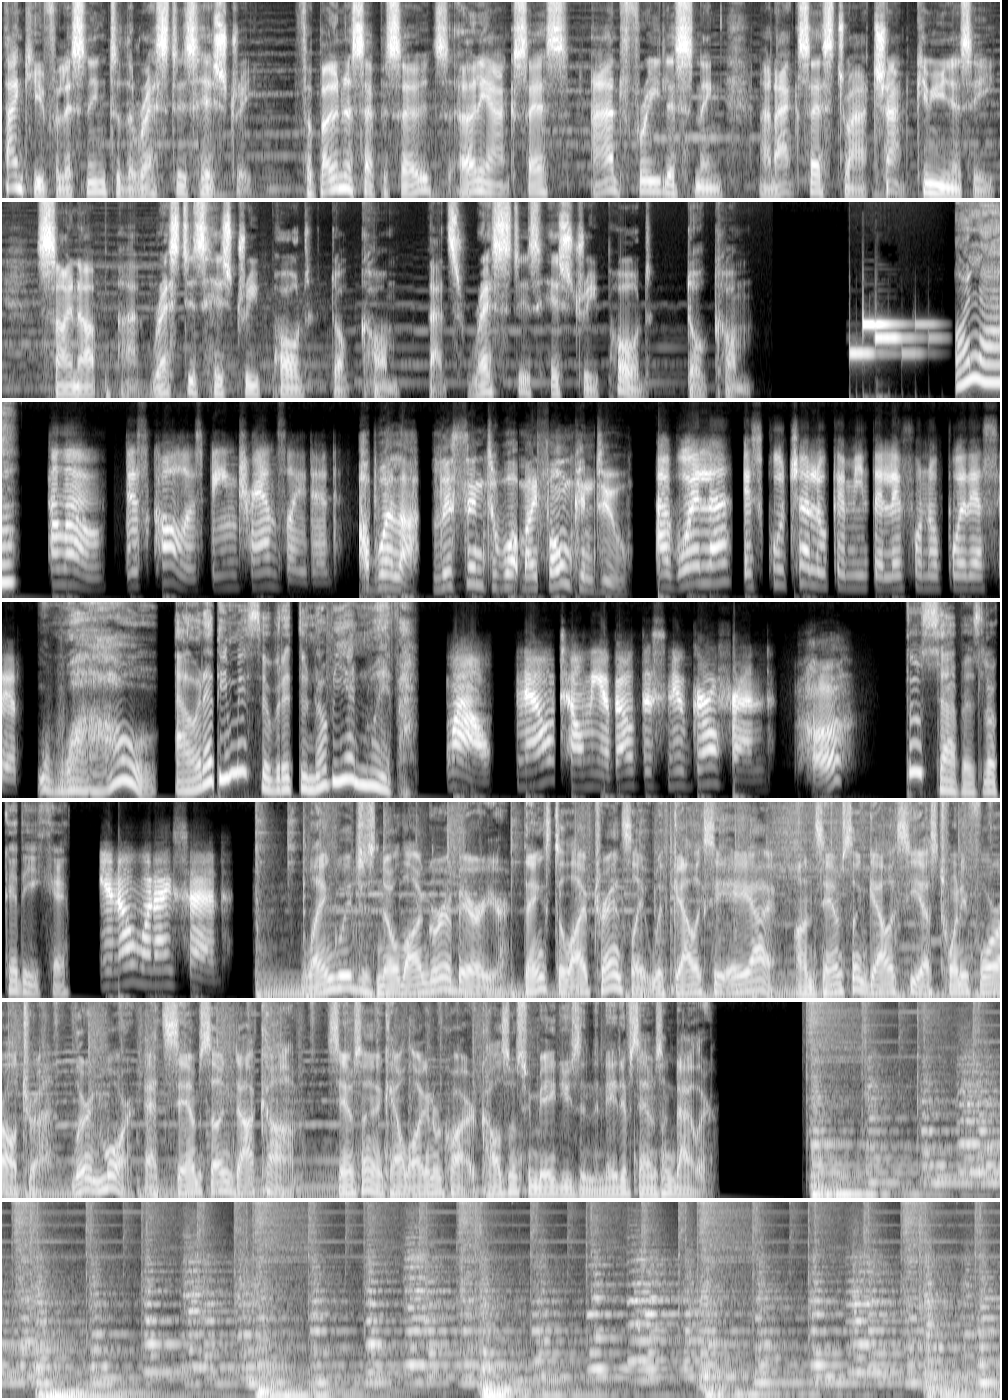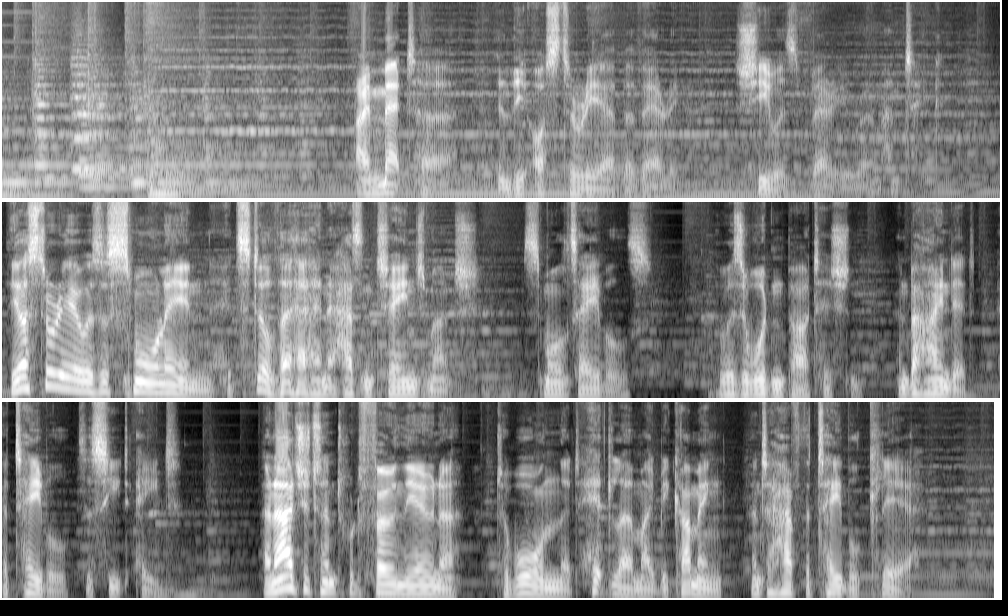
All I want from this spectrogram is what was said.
Thank you for listening to The Rest is History. For bonus episodes, early access, ad free listening, and access to our chat community, sign up at restishistorypod.com. That's restishistorypod.com. Hola. Hello, this call is being translated. Abuela, listen to what my phone can do. Abuela, escucha lo que mi teléfono puede hacer. ¡Wow! Ahora dime sobre tu novia nueva. Wow, now tell me about this new girlfriend. Huh? Tú sabes lo que dije. You know what I said. Language is no longer a barrier thanks to Live Translate with Galaxy AI on Samsung Galaxy S24 Ultra. Learn more at Samsung.com. Samsung account login required. Calls must be made using the native Samsung dialer. I met her in the Osteria Bavaria. She was very romantic. The Osteria was a small inn. It's still there and it hasn't changed much. Small tables. There was a wooden partition, and behind it, a table to seat eight. An adjutant would phone the owner to warn that Hitler might be coming and to have the table clear.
